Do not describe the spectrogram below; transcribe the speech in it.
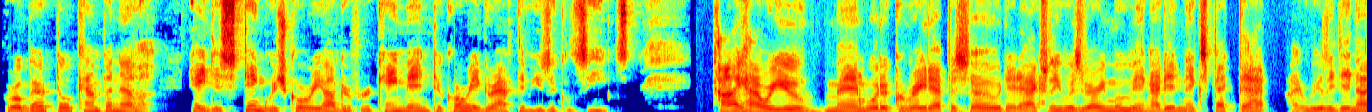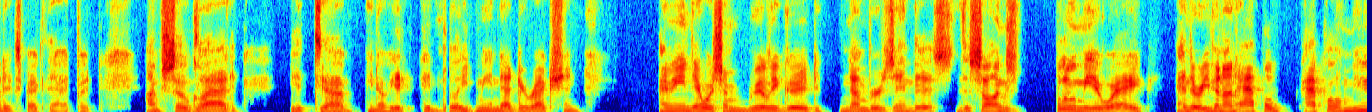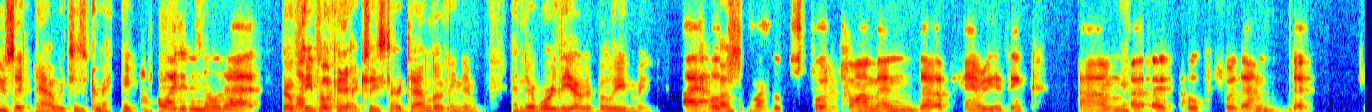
Roberto Campanella, a distinguished choreographer, came in to choreograph the musical scenes. Hi, how are you? Man, what a great episode. It actually was very moving. I didn't expect that. I really did not expect that, but I'm so glad it, uh, you know, it, it led me in that direction. I mean, there were some really good numbers in this. The songs blew me away and they're even on Apple Apple Music now, which is great. Oh, I didn't know that. So oh. people can actually start downloading them, and they're worthy of it. Believe me. I hope um, so. I hope for Tom and uh, Henry. I think um, yeah. I, I hope for them that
